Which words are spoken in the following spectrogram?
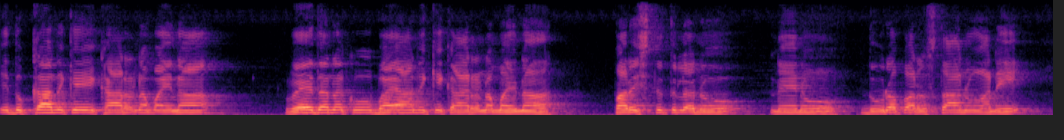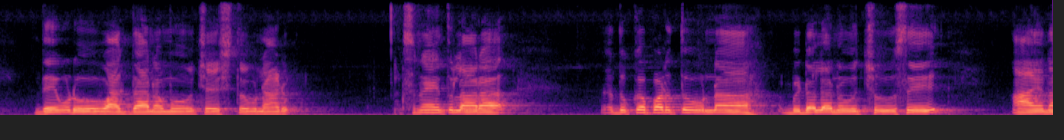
ఈ దుఃఖానికి కారణమైన వేదనకు భయానికి కారణమైన పరిస్థితులను నేను దూరపరుస్తాను అని దేవుడు వాగ్దానము చేస్తూ ఉన్నాడు. స్నేహితులారా దుఃఖపడుతూ ఉన్న బిడ్డలను చూసి ఆయన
